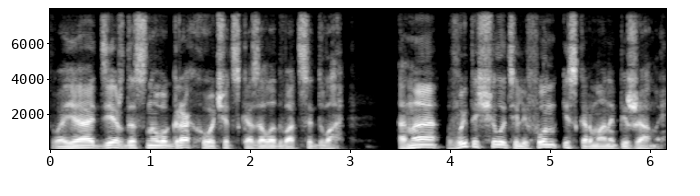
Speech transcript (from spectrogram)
«Твоя одежда снова грохочет», — сказала 22. Она вытащила телефон из кармана пижамы.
